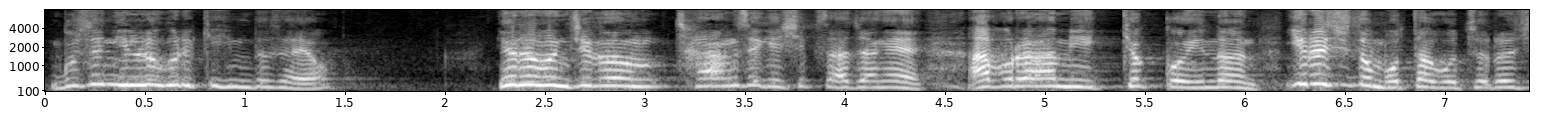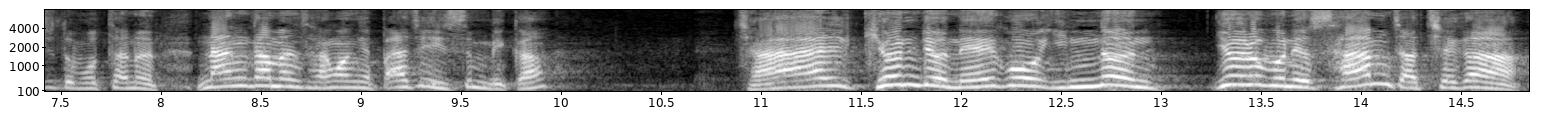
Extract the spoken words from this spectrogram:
무슨 일로 그렇게 힘드세요? 여러분 지금 창세기 14장에 아브라함이 겪고 있는 이러지도 못하고 저러지도 못하는 난감한 상황에 빠져 있습니까? 잘 견뎌내고 있는 여러분의 삶 자체가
